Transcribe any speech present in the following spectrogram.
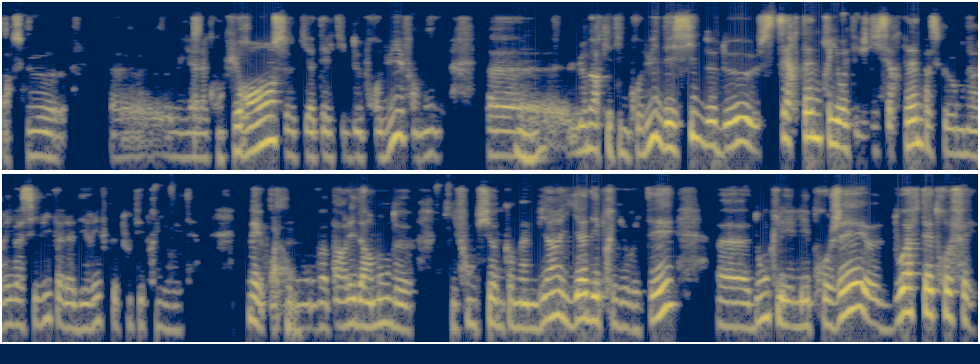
parce que il y a la concurrence qui a tel type de produit. Enfin bon, mmh. le marketing produit décide de, de, certaines priorités. Je dis certaines parce qu'on arrive assez vite à la dérive que tout est prioritaire. Mais voilà, mmh. on va parler d'un monde qui fonctionne quand même bien. Il y a des priorités. donc les, projets doivent être faits.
